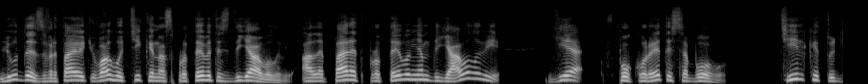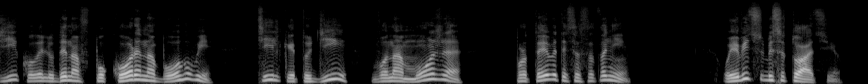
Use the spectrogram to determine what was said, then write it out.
люди звертають увагу тільки на спротивитись дияволові. Але перед противленням дияволові є впокоритися Богу. Тільки тоді, коли людина впокорена Богові, тільки тоді вона може противитися сатані. Уявіть собі ситуацію.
